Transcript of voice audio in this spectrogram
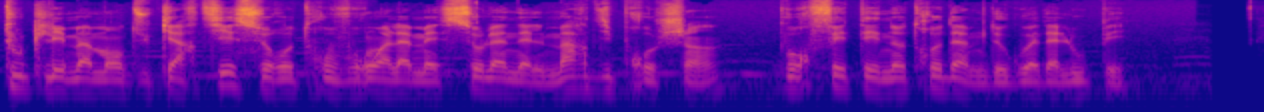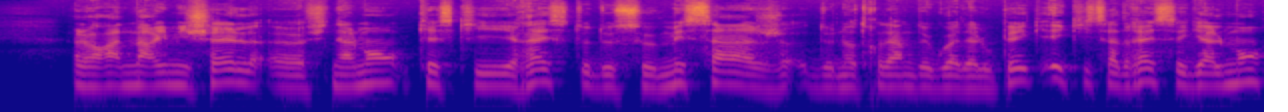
Toutes les mamans du quartier se retrouveront à la messe solennelle mardi prochain pour fêter Notre-Dame de Guadeloupe. Alors Anne-Marie Michel, euh, finalement, qu'est-ce qui reste de ce message de Notre-Dame de Guadeloupe et qui s'adresse également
